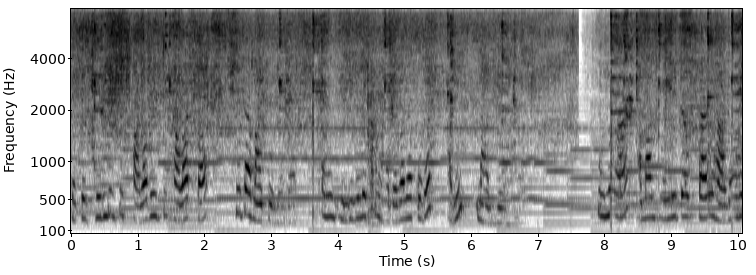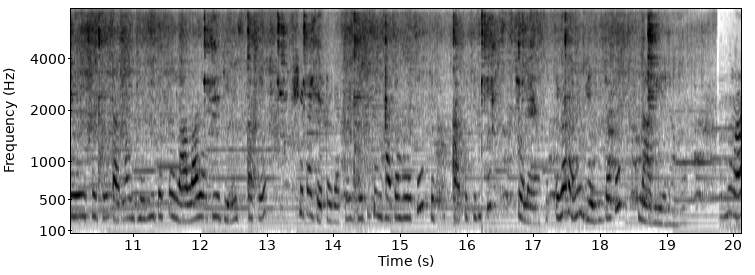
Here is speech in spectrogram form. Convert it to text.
যাতে ভেন্ডির যে স্বাভাবিক যে কালারটা, সেটা না চলে যায়। এবং ভেন্ডিগুলো একটু ভাজা ভাজা করে আমি নামিয়ে নেব বন্ধুরা, আমার ভেন্ডিটা প্রায় ভাজা হয়ে এসেছে। তার কারণ ভেন্ডিতে একটা লালা জাতীয় জিনিস থাকে, সেটা কেটে গেছে। যেটুকু ভাজা হয়েছে তাতে কিন্তু চলে গেছে। এবার আমি ভেন্ডিটাকে নামিয়ে নেব। বন্ধুরা,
